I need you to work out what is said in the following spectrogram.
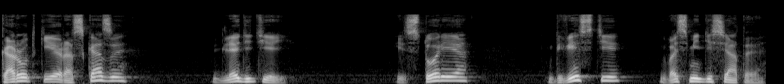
Короткие рассказы для детей. История 280.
